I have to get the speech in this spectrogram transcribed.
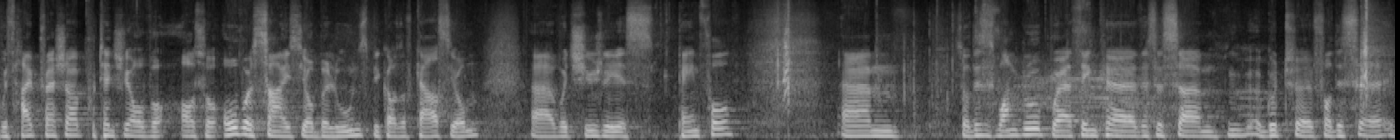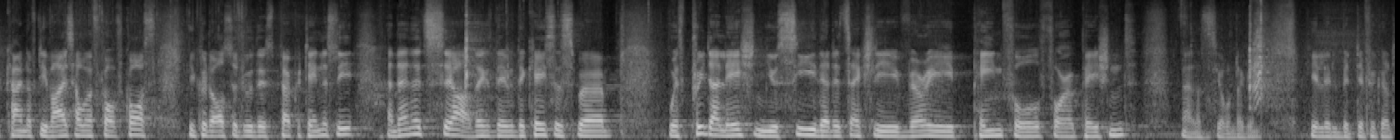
with high pressure, potentially over, also oversize your balloons because of calcium, uh, which usually is painful. Um, so this is one group where I think uh, this is um, good uh, for this uh, kind of device. However, of course, you could also do this percutaneously. And then it's yeah, the, the, the cases where with predilation you see that it's actually very painful for a patient. Lass es hier runtergehen. Here a little bit difficult.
